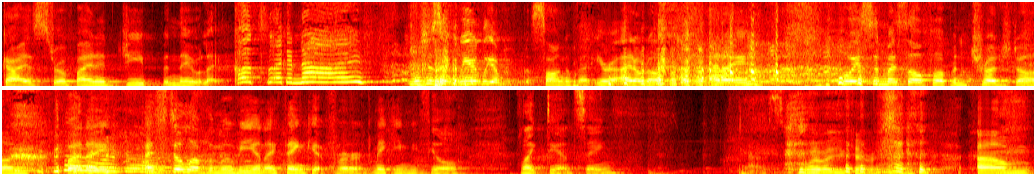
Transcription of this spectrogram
guys drove by in a jeep, and they were like, "Cuts like a knife," which is a weirdly a song of that era. I don't know. And I hoisted myself up and trudged on, but I, I still love the movie, and I thank it for making me feel like dancing. Yes. What about you, Karen? Um,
